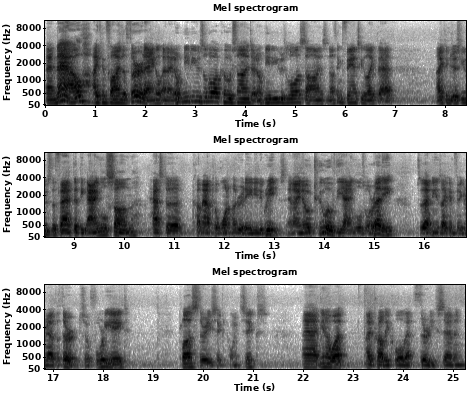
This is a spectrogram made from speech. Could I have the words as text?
And now I can find the third angle, and I don't need to use the law of cosines, I don't need to use the law of sines, nothing fancy like that. I can just use the fact that the angle sum has to come out to one hundred eighty degrees. And I know two of the angles already, so that means I can figure out the third. So forty-eight plus thirty-six point six. Uh, you know what, I'd probably call that thirty-seven,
